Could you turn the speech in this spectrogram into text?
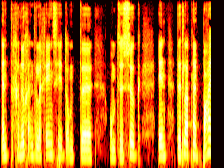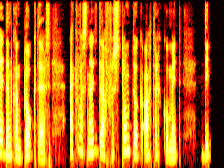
in, genoeg intelligensie het om te om te soek en dit laat my baie dink aan dokters. Ek was nou die dag verstom toe ek agtergekom het die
